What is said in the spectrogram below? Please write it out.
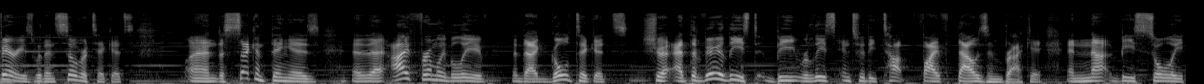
ferries within silver tickets. And the second thing is that I firmly believe that gold tickets should at the very least be released into the top 5,000 bracket and not be solely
